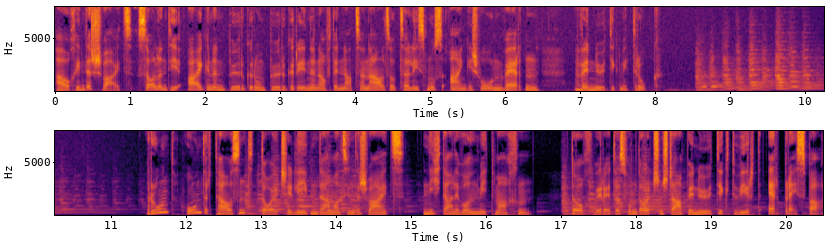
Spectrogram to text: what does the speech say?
Auch in der Schweiz sollen die eigenen Bürger und Bürgerinnen auf den Nationalsozialismus eingeschworen werden, wenn nötig mit Druck. Rund 100.000 Deutsche leben damals in der Schweiz. Nicht alle wollen mitmachen. Doch wer etwas vom deutschen Staat benötigt, wird erpressbar.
